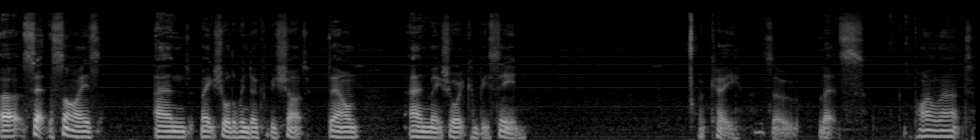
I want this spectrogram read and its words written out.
uh, set the size and make sure the window can be shut down and make sure it can be seen. Okay, so let's compile that.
